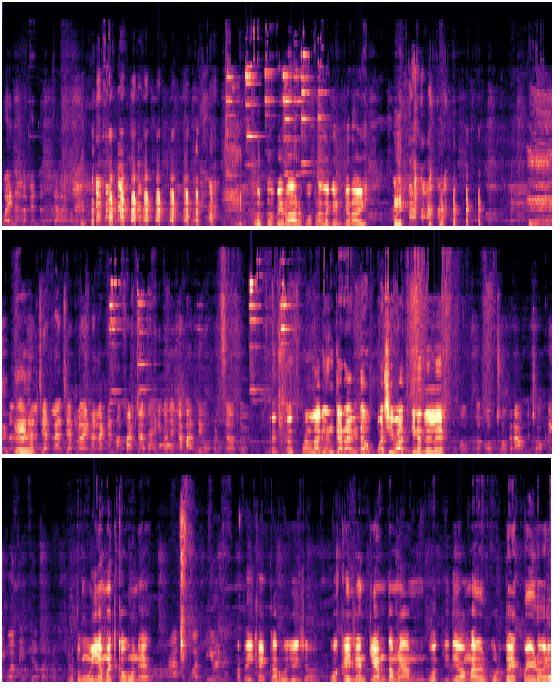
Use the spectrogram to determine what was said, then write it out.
કોઈને લગ્ન નથી કરાવવા. કુર્તો પહેરો આરો કોકના લગ્ન કરાવી. પણ લગ્ન કરાવી દઉં પછી વાત ક્યાં લે તો હું એમ જ કહું ને. હા તો ગોત્યો ને. હા તો એ કઈ કરવું જોઈશે હવે. કોઈ કહે છે ને કેમ તમે આમ ગોતી દે અમારે કુર્તો એક પડ્યો હે.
